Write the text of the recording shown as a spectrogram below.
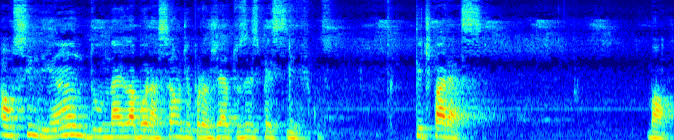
auxiliando na elaboração de projetos específicos. O que te parece? Bom,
